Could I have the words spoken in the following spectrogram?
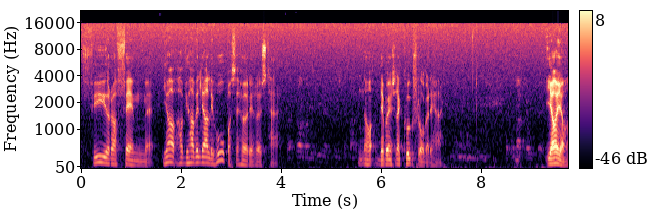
Fyra, fem. Ja, vi har väl det allihopa, så hör er röst här. No, det var ju en sån där kuggfråga det här. Ja, ja,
